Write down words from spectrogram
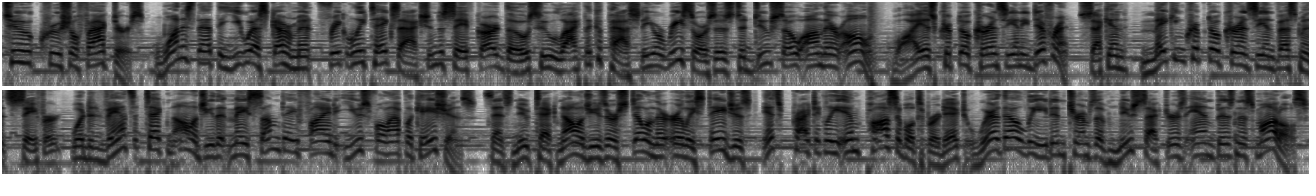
two crucial factors. One is that the U.S. government frequently takes action to safeguard those who lack the capacity or resources to do so on their own. Why is cryptocurrency any different? Second, making cryptocurrency investments safer would advance a technology that may someday find useful applications. Since new technologies are still in their early stages, it's practically impossible to predict where they'll lead in terms of new sectors and business models.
